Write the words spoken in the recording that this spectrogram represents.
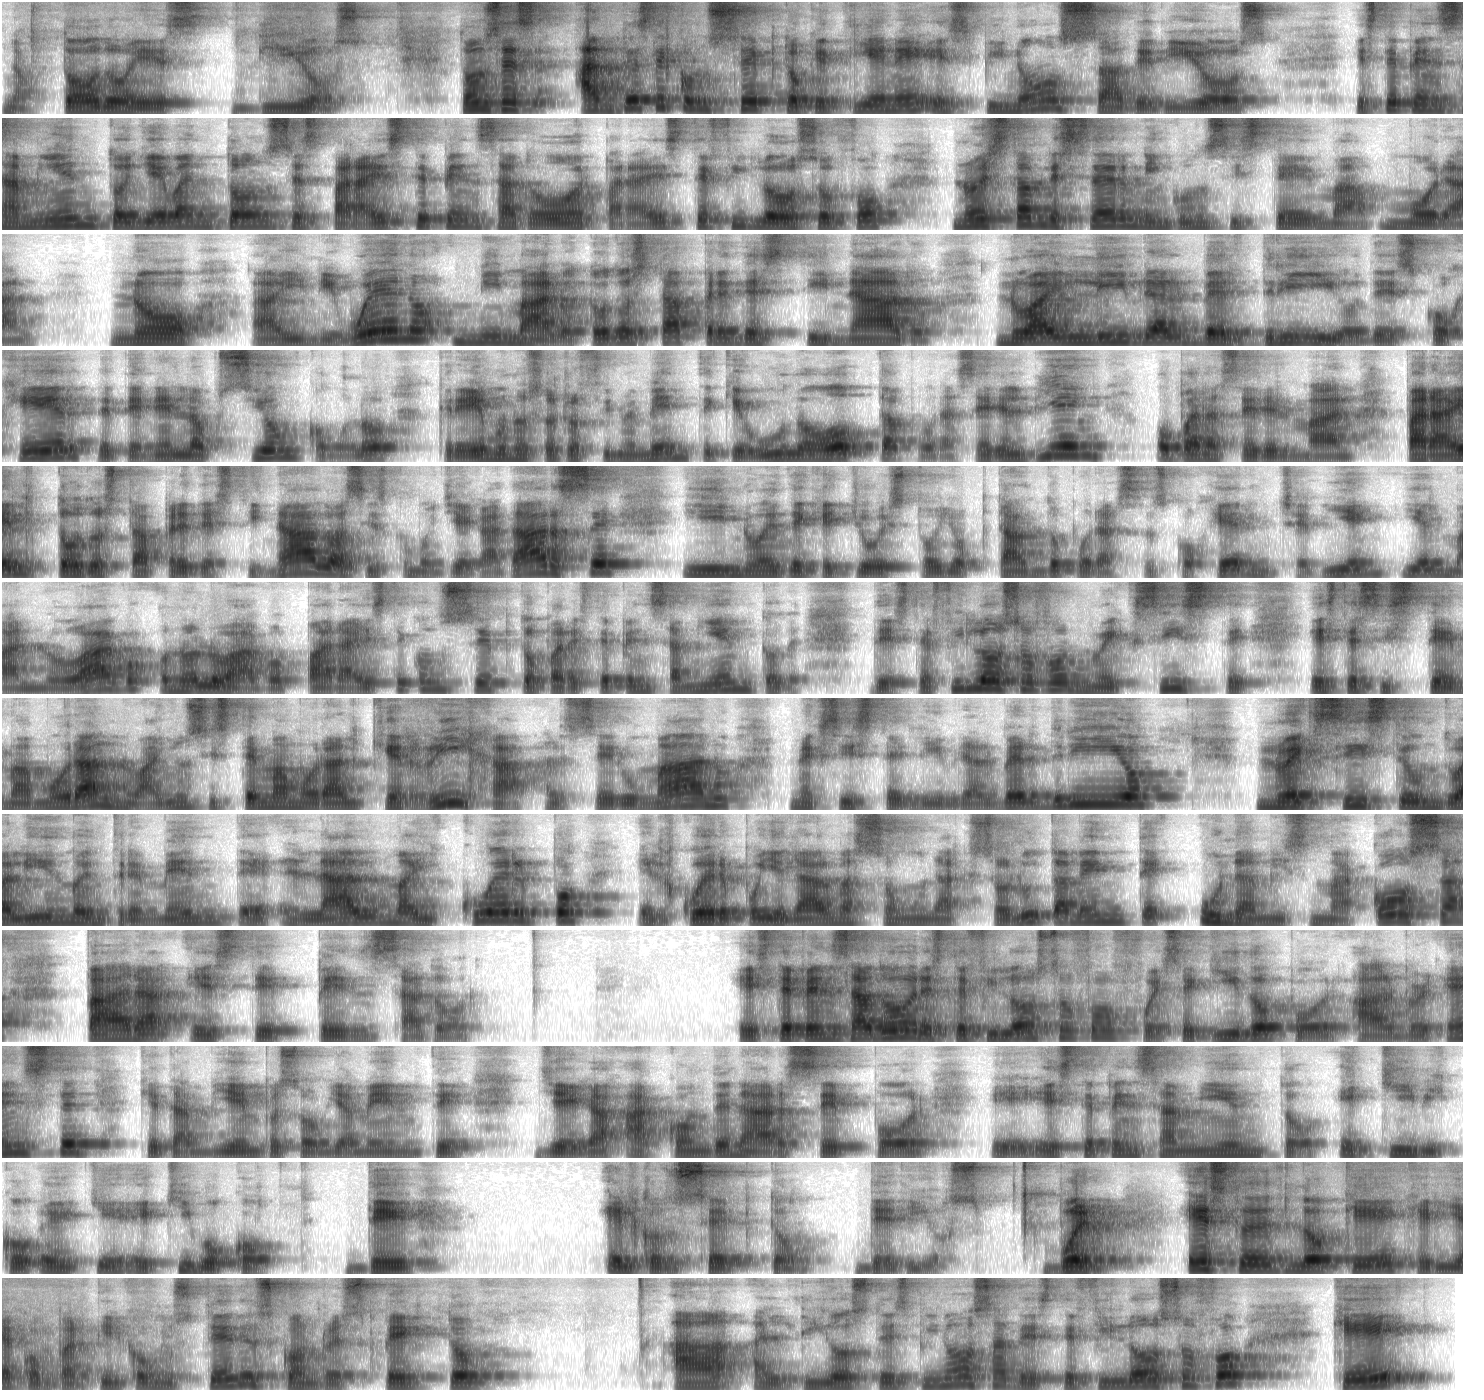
no, todo es Dios. Entonces, ante este concepto que tiene Spinoza de Dios, este pensamiento lleva entonces para este pensador, para este filósofo, no establecer ningún sistema moral. No hay ni bueno ni malo, todo está predestinado. No hay libre albedrío de escoger, de tener la opción, como lo creemos nosotros firmemente, que uno opta por hacer el bien o para hacer el mal. Para Él todo está predestinado, así es como llega a darse y no es de que yo estoy optando por escoger entre bien y el mal. ¿Lo hago o no lo hago? Para este concepto, para este pensamiento de, de este filósofo, no existe este sistema moral, no hay un sistema moral que rija al ser humano, no existe libre albedrío no existe un dualismo entre mente, el alma y cuerpo. El cuerpo y el alma son absolutamente una misma cosa para este pensador. Este pensador, este filósofo fue seguido por Albert Einstein, que también pues obviamente llega a condenarse por eh, este pensamiento equívoco, equívoco de el concepto de Dios. Bueno, esto es lo que quería compartir con ustedes con respecto al Dios de Spinoza, de este filósofo que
